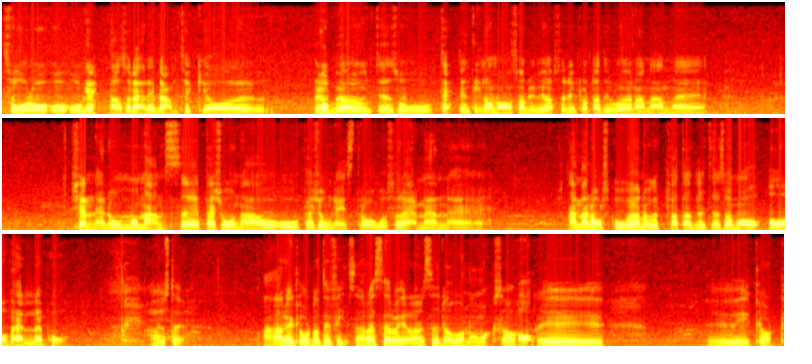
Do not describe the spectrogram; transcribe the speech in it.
svår att, att, att greppa sådär ibland tycker jag. Nu jobbar jag ju inte så tätt intill honom som du gör så det är klart att du har en annan eh, kännedom om hans eh, persona och, och personlighetsdrag och sådär. Men, eh, men Alskog har jag nog uppfattat lite som av, av eller på. Just det. Ja, det är klart att det finns en reserverad sida av honom också. Ja. Det, är, det är klart.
